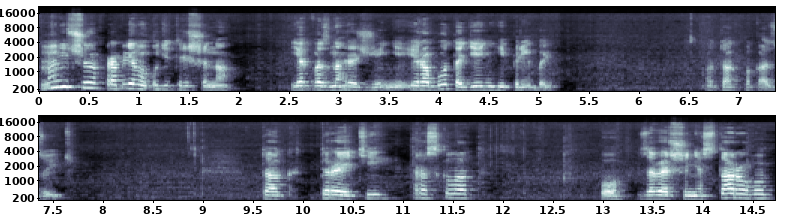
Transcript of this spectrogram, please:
Ну нічого, проблема буде решена. Як вознаграждення. І робота, деньги, прибыль. Отак показують. Так, третій розклад. О, завершення старого,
